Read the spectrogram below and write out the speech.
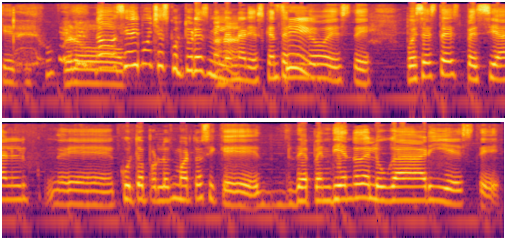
¿qué dijo? Pero No, sí hay muchas culturas milenarias que han Sí. tenido este pues este especial eh, culto por los muertos y que dependiendo del lugar y este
